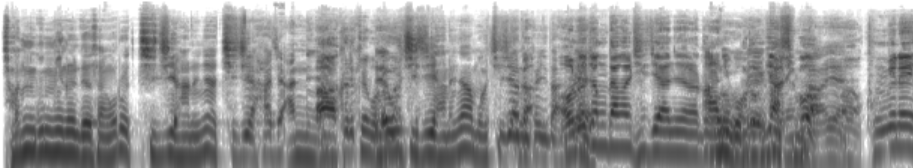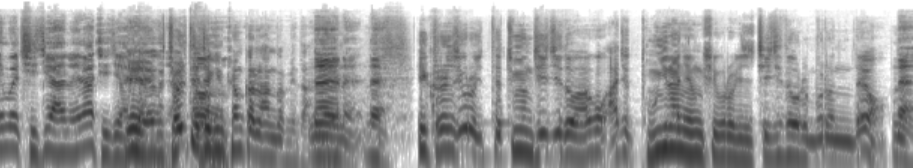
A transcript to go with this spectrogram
전 국민을 대상으로 지지하느냐 지지하지 않느냐 아 그렇게 매우 물어봤어요. 지지하느냐 뭐 지지하는 그러니까 편이다. 어느 네. 정당을 지지하느냐도 아니고, 그런 예, 게 아니고 그렇습니다. 예. 어, 국민의힘을 지지하느냐 예, 지지하느냐. 예, 그 절대적인 어. 평가를 한 겁니다. 네네 네. 이 그런 식으로 대통령 지지도하고 아주 동일한 형식으로 이제 지지도를 물었는데요. 네.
